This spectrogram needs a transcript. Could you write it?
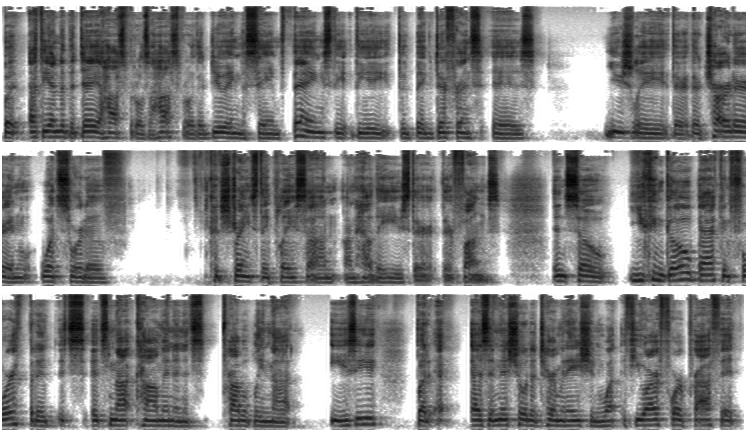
But at the end of the day, a hospital is a hospital. They're doing the same things. The, the, the big difference is usually their, their charter and what sort of constraints they place on, on how they use their, their funds. And so you can go back and forth, but it, it's, it's not common and it's probably not easy. But as initial determination, what if you are for profit,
